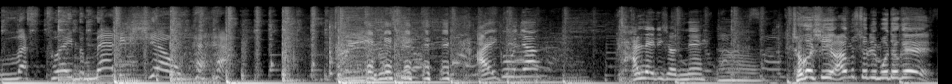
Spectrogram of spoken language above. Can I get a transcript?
Let's play the magic show. 아이고 그냥 잘 내리셨네. 음. 저것이 아무 소리 못하게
